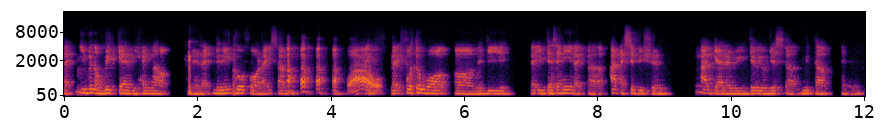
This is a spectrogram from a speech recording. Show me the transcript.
Like Hmm. even on weekend we hang out and then like maybe go for like some wow. like, like photo walk or maybe like if there's any like uh, art exhibition, Mm. art gallery, then we will just uh, meet up and then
